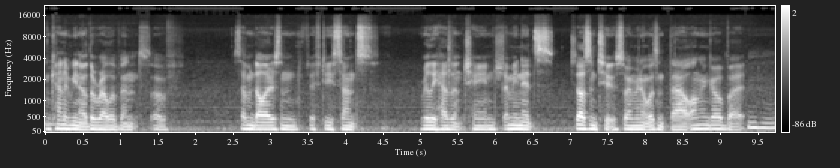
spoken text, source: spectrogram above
And kind of, you know, the relevance of seven dollars and fifty cents really hasn't changed. I mean it's two thousand two, so I mean it wasn't that long ago, but Mm-hmm.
